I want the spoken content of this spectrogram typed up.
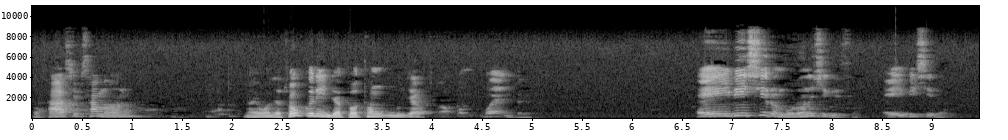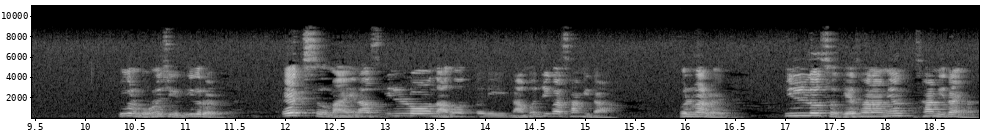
자, 43은 아, 이거 이제 조건이 이제 보통 조금 모양이 그래. A, B, C를 모르는 식이 있어. A, B, C를. 이걸 모르는 식인데 이거를 x-1로 나누었더니 나머지가 3이다. 얼마를 해야 돼? 1 넣어서 계산하면 3이다. 이 말이야.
